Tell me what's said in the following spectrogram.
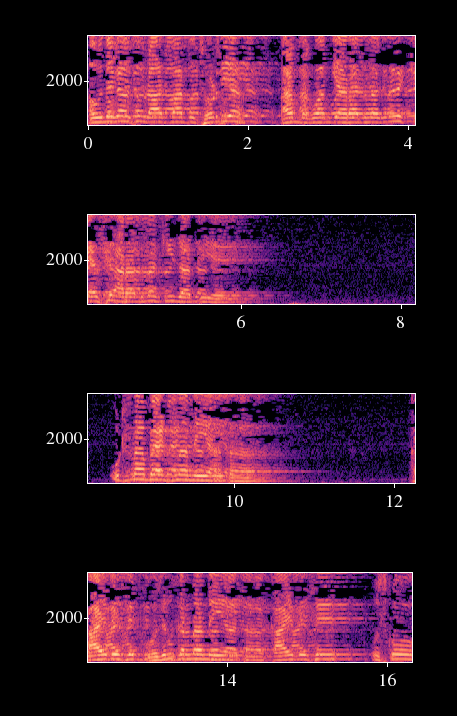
और उन्हें कहा, सब राजपार तो छोड़ दिया। और हम भगवान की आराधना कर रहे कैसे आराधना की जाती है? उठना, बैठना नहीं आता। कायदे से भोजन करना नहीं आता। कायदे से उसको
